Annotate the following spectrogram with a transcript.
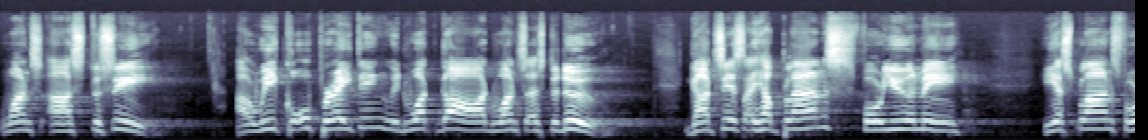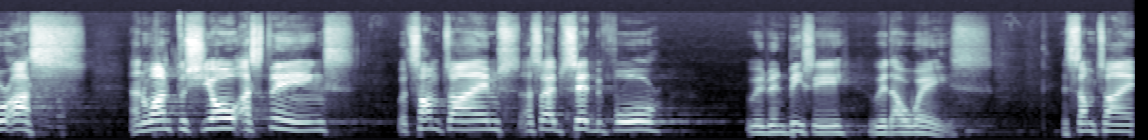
wants us to see? Are we cooperating with what God wants us to do? God says, I have plans for you and me. He has plans for us and want to show us things, but sometimes, as I've said before, we've been busy with our ways. And sometimes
